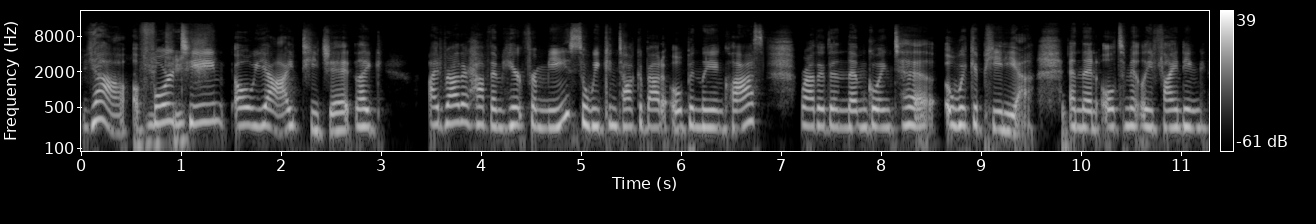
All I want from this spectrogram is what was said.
yeah, you 14. Oh, yeah, I teach it. Like, I'd rather have them hear it from me so we can talk about it openly in class rather than them going to Wikipedia and then ultimately finding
